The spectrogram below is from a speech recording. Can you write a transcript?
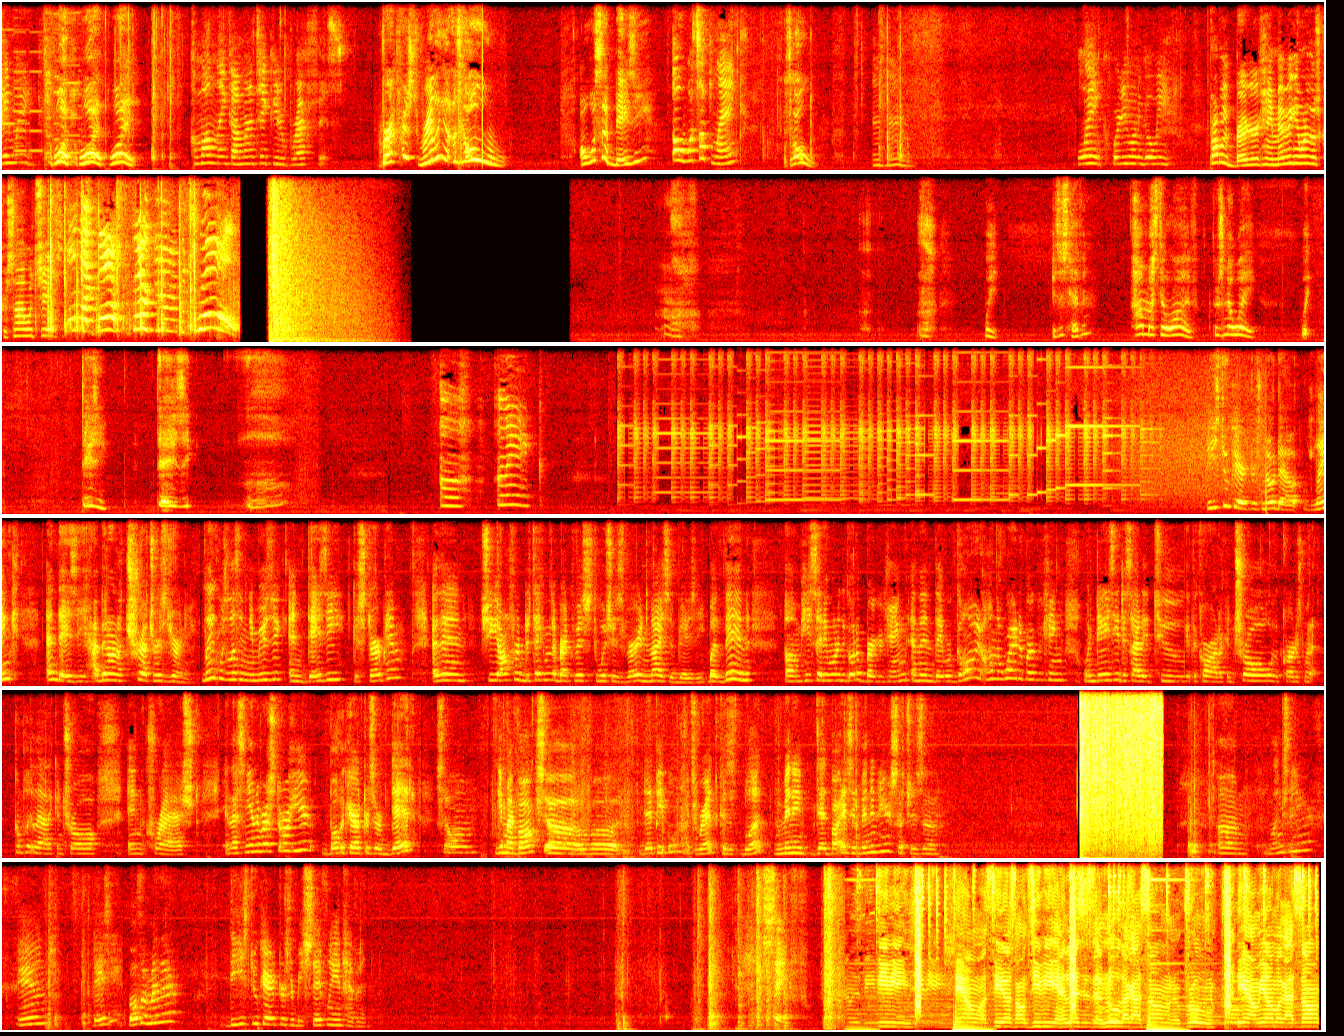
Hey, Link. What? What? What? Come on, Link. I'm gonna take you to breakfast. Breakfast? Really? Let's go. Oh, what's up, Daisy? Oh, what's up, Link? Let's go. Mm-hmm. Link, where do you want to go eat? Probably Burger King. Maybe get one of those croissant sandwiches. Oh my gosh, the car's getting out of control! Wait, is this heaven? How am I still alive? There's no way. Wait, Daisy, Daisy. Ugh. Uh, Link. These two characters, no doubt, Link and Daisy, have been on a treacherous journey. Link was listening to music and Daisy disturbed him, and then she offered to take him to breakfast, which is very nice of Daisy. But then um, he said he wanted to go to Burger King, and then they were going on the way to Burger King when Daisy decided to get the car out of control. The car just went completely out of control and crashed. And that's the end of our story here. Both the characters are dead. So, um, get my box of uh, dead people. It's red because it's blood. Many dead bodies have been in here, such as uh, um, Link's in here and Daisy. Both of them in there. These two characters will be safely in heaven. Safe. They don't wanna see us on TV unless it's the news. I got something to prove. Yeah, I'm young, but got something.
